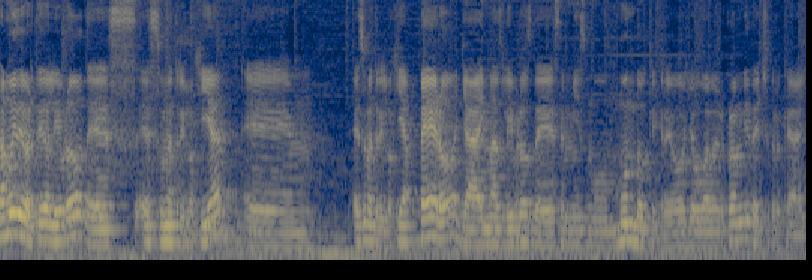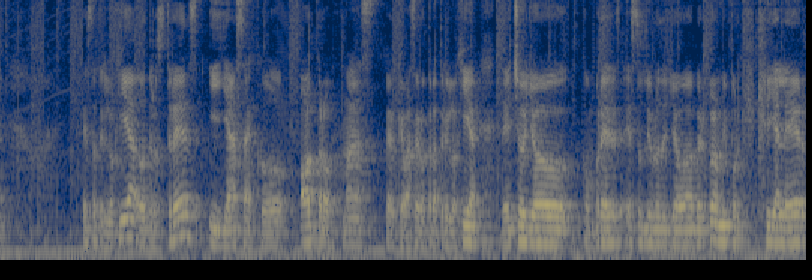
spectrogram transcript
Está muy divertido el libro, es, es una trilogía. Eh, es una trilogía, pero ya hay más libros de ese mismo mundo que creó Joe Abercrombie. De hecho, creo que hay esta trilogía, otros tres, y ya sacó otro más, pero que va a ser otra trilogía. De hecho, yo compré estos libros de Joe Abercrombie porque quería leer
